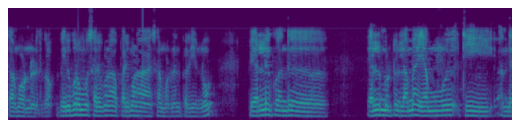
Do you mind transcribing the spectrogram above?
சமன்பாடு ஒன்று எடுத்துக்கிறோம். இப்போ இருபுறமும் சரிமான பரிமாண சமன்பாடு பதியணும். இப்போ எல்லுக்கு வந்து எல் மட்டும் இல்லாமல் எம்மு டி அந்த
